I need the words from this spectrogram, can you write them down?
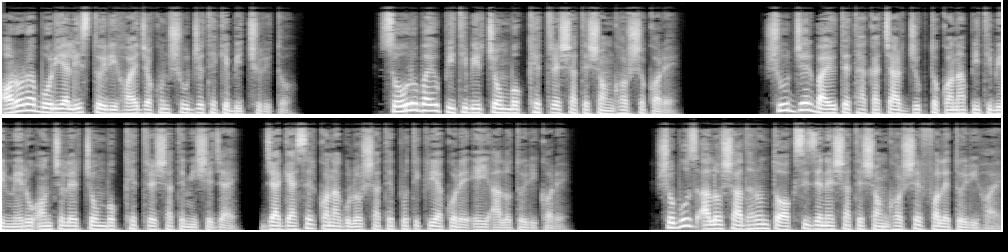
অরোরা বোরিয়ালিস তৈরি হয় যখন সূর্য থেকে বিচ্ছুরিত। সৌরবায়ু পৃথিবীর চৌম্বকক্ষেত্রের সাথে সংঘর্ষ করে। সূর্যের বায়ুতে থাকা চারযুক্ত কণা পৃথিবীর মেরু অঞ্চলের চৌম্বকক্ষেত্রের সাথে মিশে যায়, যা গ্যাসের কণাগুলোর সাথে প্রতিক্রিয়া করে এই আলো তৈরি করে। সবুজ আলো সাধারণত অক্সিজেনের সাথে সংঘর্ষের ফলে তৈরি হয়।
